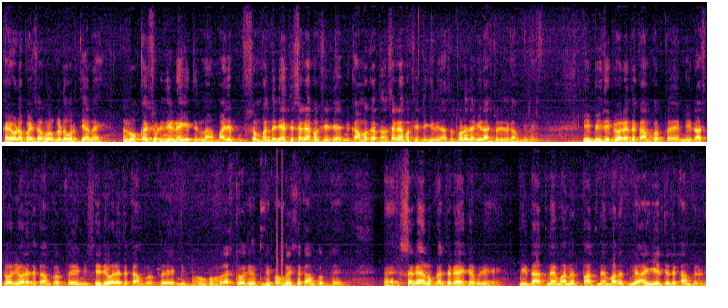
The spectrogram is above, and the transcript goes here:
काय एवढा पैसा कोणाकडे वरती आला आहे लोक शेवटी निर्णय घेतील ना. माझे संबंध जे आहेत ते सगळ्या पक्षाचे आहेत. मी कामं करताना सगळ्या पक्षाची केले. असं थोडंच आहे मी राष्ट्रवादीचं काम केलं आहे मी बी जे पीवाल्याचं काम करतो आहे मी राष्ट्रवादीवाल्याचं काम करतो आहे मी सेनेवाल्याचं काम करतो आहे मी राष्ट्रवादी म्हणजे काँग्रेसचं काम करतो आहे काय? सगळ्या लोकां सगळ्या याच्यामध्ये आहे. मी जात नाही मानत पात नाही मानत मी आई येईल त्याचं काम करणे.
